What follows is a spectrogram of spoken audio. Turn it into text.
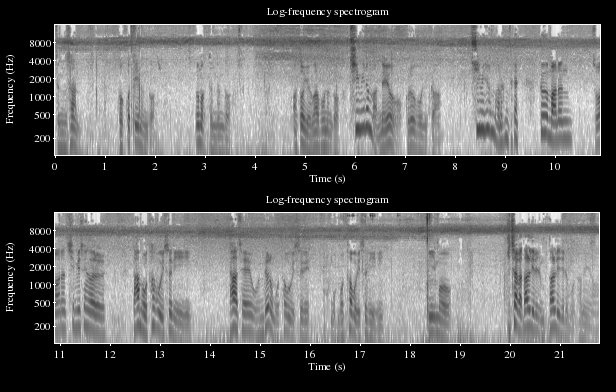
등산, 걷고 뛰는 거, 음악 듣는 거, 아, 또 영화 보는 거. 취미는 많네요. 그러고 보니까. 취미는 많은데, 그 많은 좋아하는 취미 생활을 다 못하고 있으니, 다 제 원대로 못하고 있으니, 못- 못하고 있으니, 이 뭐, 기차가 달리지를 못하네요.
